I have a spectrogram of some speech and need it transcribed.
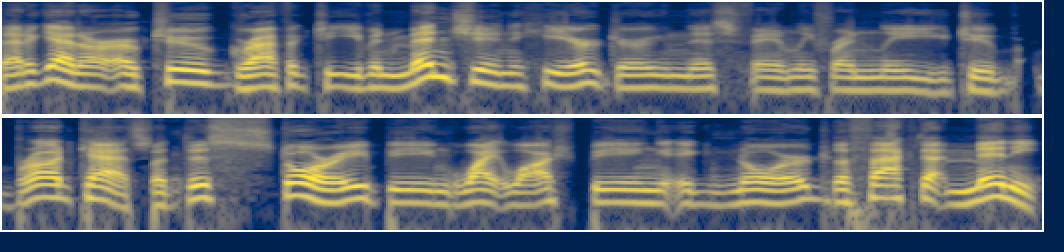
that again are, are too graphic to even mention here during this family friendly YouTube broadcast. But this story being whitewashed, being ignored, the fact that many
